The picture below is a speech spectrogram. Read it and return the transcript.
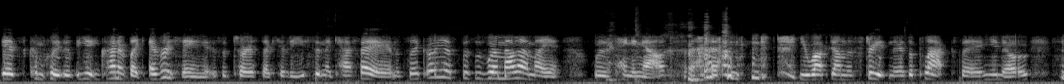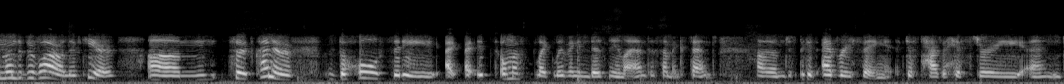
It's completely you kind of like everything is a tourist activity. You sit in a cafe and it's like, oh yes, this is where Mallarmé was hanging out. and you walk down the street and there's a plaque saying, you know, Simone de Beauvoir lived here. Um, so it's kind of the whole city. I, I, it's almost like living in Disneyland to some extent, um, just because everything just has a history and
